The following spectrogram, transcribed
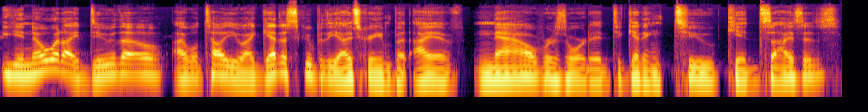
You know what I do though? I will tell you, I get a scoop of the ice cream, but I have now resorted to getting two kid sizes.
